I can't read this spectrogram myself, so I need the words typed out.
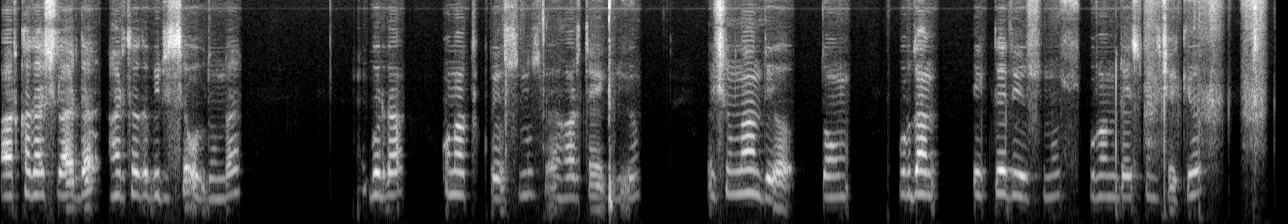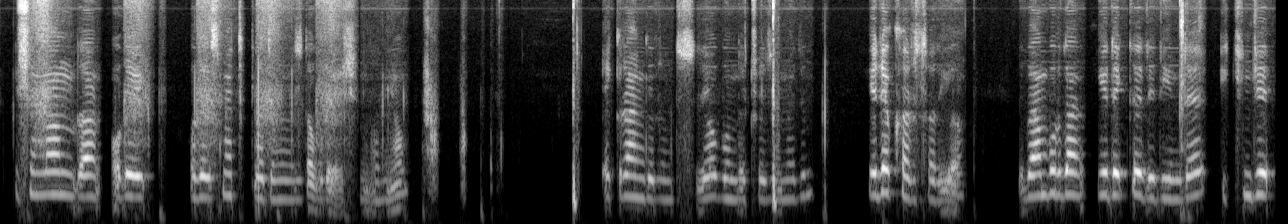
arkadaşlar da haritada birisi olduğunda burada ona tıklıyorsunuz ve haritaya giriyor. Işınlan diyor. Dom buradan ekle diyorsunuz. Buranın resmini çekiyor. Işınlandan oraya o resme tıkladığınızda buraya ışınlanıyor. Ekran görüntüsü diyor. Bunu da çözemedim. Yedek harita diyor. Ben buradan yedekle dediğimde ikinci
